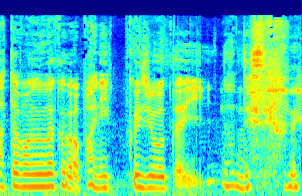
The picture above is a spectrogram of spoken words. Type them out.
頭の中がパニック状態なんですよね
